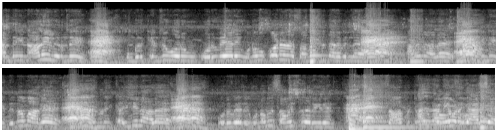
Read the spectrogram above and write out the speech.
அன்றைய நாளையில இருந்து உங்களுக்கு என்று ஒரு ஒருவேளை உணவு கூட நான் சமைத்து தரவில்லை. அதனால இன்றைய தினமாக என்னுடைய கையினால ஒருவேளை உணவு சமைத்து தருகிறேன். சாப்பிட்டு அதுதானே உனக்கு. ஆசை.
